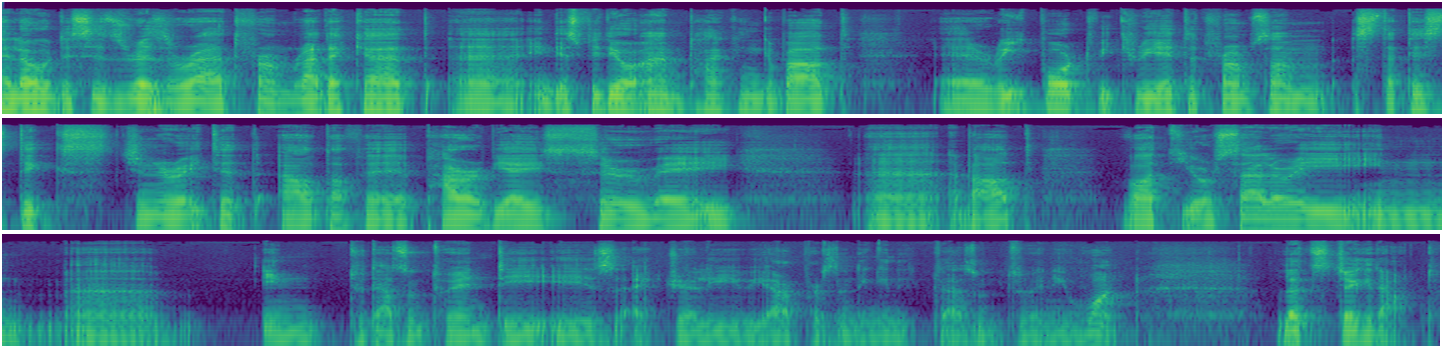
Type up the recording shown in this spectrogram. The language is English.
hello, this is RezaRad from Radacad. Uh, in this video, I'm talking about a report we created from some statistics generated out of a Power BI survey uh, about what your salary in uh, in 2020 is actually we are presenting in 2021. Let's check it out.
